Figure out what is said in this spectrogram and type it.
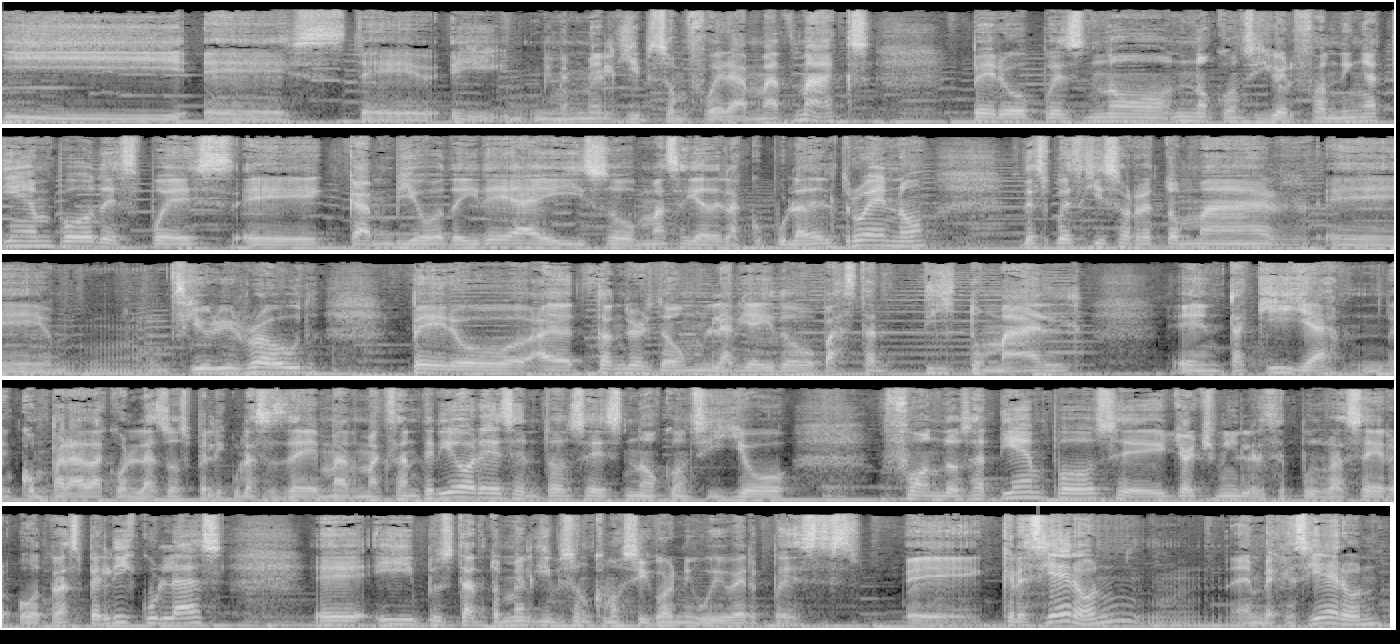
y este y Mel Gibson fuera Mad Max pero pues no, no consiguió el funding a tiempo, después eh, cambió de idea e hizo Más allá de la cúpula del trueno, después quiso retomar eh, Fury Road, pero a Thunderdome le había ido bastantito mal en taquilla comparada con las dos películas de Mad Max anteriores, entonces no consiguió fondos a tiempos, eh, George Miller se pudo hacer otras películas. Eh, y pues tanto Mel Gibson como Sigourney Weaver pues eh, crecieron, envejecieron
